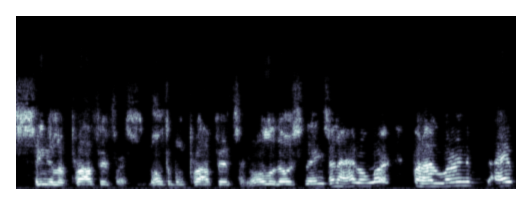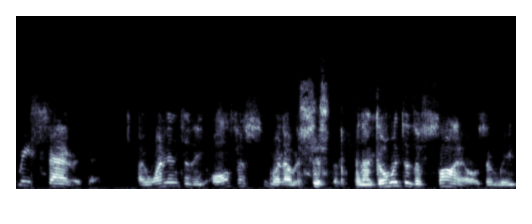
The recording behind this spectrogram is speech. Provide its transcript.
singular profit versus multiple profits and all of those things. And I had to learn, but I learned every Saturday. I went into the office when I was assistant and I go into the files and read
